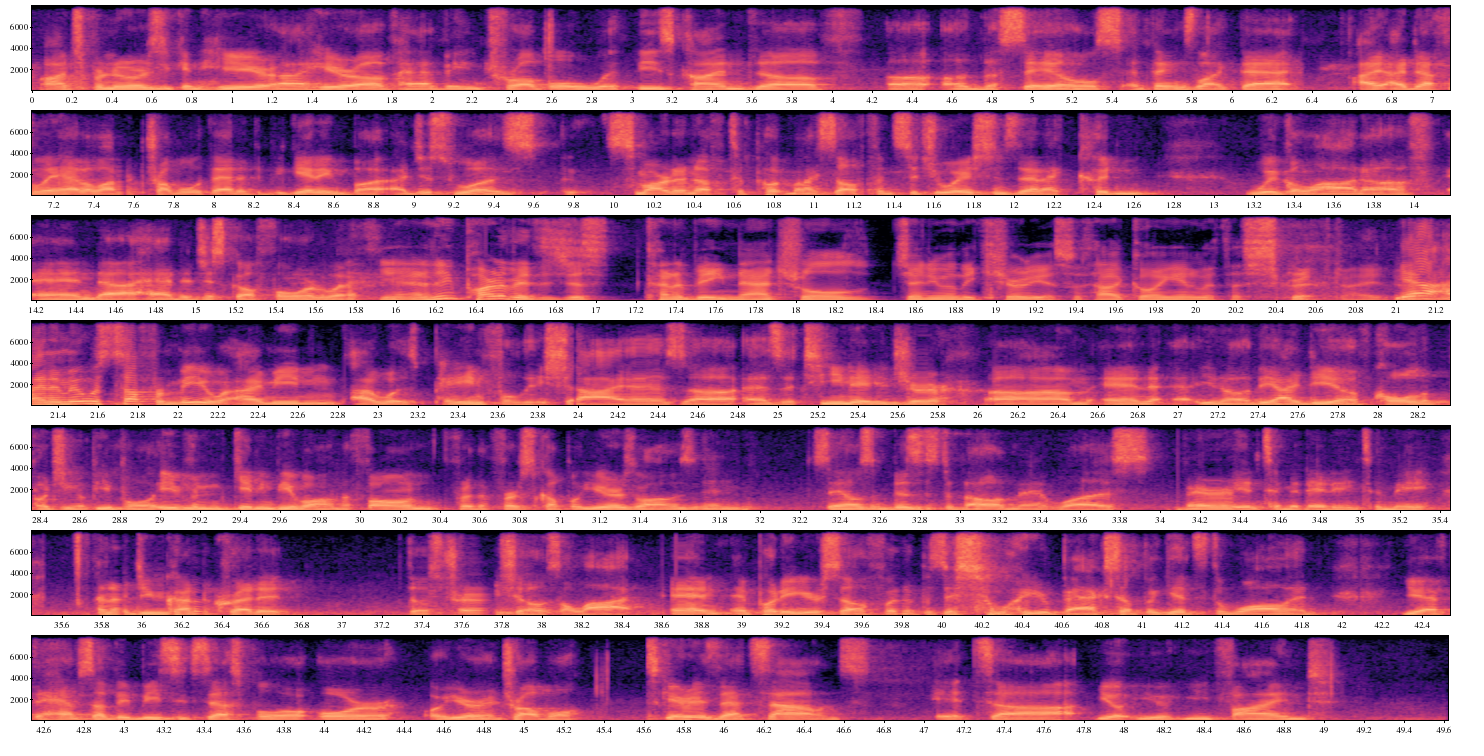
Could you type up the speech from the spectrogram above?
entrepreneurs you can hear uh, hear of having trouble with these kind of uh, of the sales and things like that. I, I, definitely had a lot of trouble with that at the beginning, but I just was smart enough to put myself in situations that I couldn't wiggle out of and uh, had to just go forward with. Yeah, I think part of it is just kind of being natural, genuinely curious without going in with a script, right? Yeah, and I mean, it was tough for me. I mean, I was painfully shy as a, as a teenager, um, and you know, the idea of cold approaching people, even getting people on the phone for the first couple years while I was in sales and business development was very intimidating to me. And I do kind of credit those trade shows a lot. And and putting yourself in a position where your back's up against the wall and you have to have something be successful or or or you're in trouble. Scary as that sounds it's uh you you, you find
